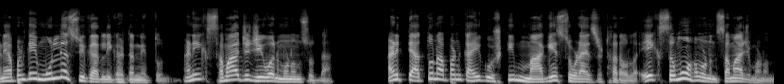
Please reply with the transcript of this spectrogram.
आणि आपण काही मूल्य स्वीकारली घटनेतून. आणि एक समाज जीवन म्हणून सुद्धा. आणि त्यातून आपण काही गोष्टी मागे सोडायचं ठरवलं. एक समूह म्हणून समाज म्हणून.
